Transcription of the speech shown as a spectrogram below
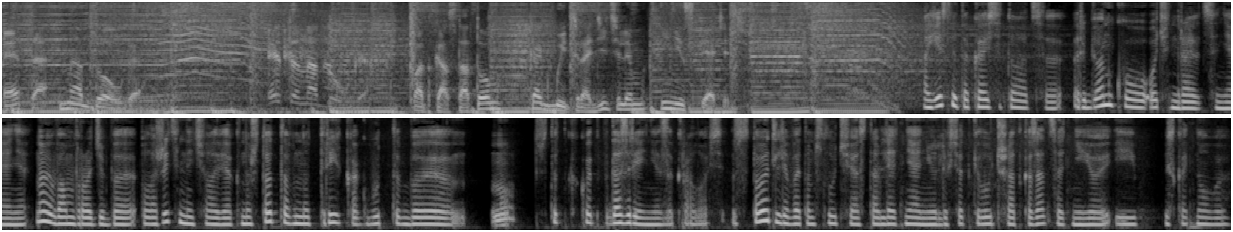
Это надолго. Это надолго. Подкаст о том, как быть родителем и не спятить. А если такая ситуация? Ребенку очень нравится няня, ну и вам вроде бы положительный человек, но что-то внутри как будто бы, ну, что-то какое-то подозрение закралось. Стоит ли в этом случае оставлять няню или все-таки лучше отказаться от нее и искать новую?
